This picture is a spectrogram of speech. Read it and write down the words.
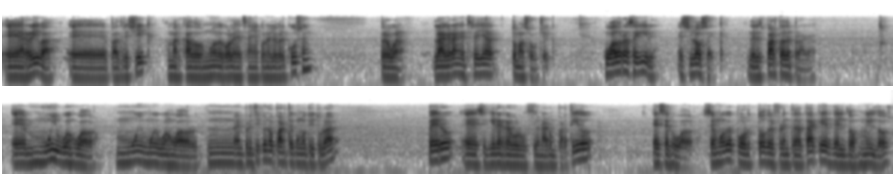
Eh, arriba, eh, ha marcado 9 goles este año con el Leverkusen. Pero bueno, la gran estrella Tomas Soucek. Jugador a seguir, Slosek, del Sparta de Praga. muy buen jugador, muy muy buen jugador. Mm, en principio no parte como titular, pero eh, si quiere revolucionar un partido, es el jugador. Se mueve por todo el frente de ataque del 2002,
